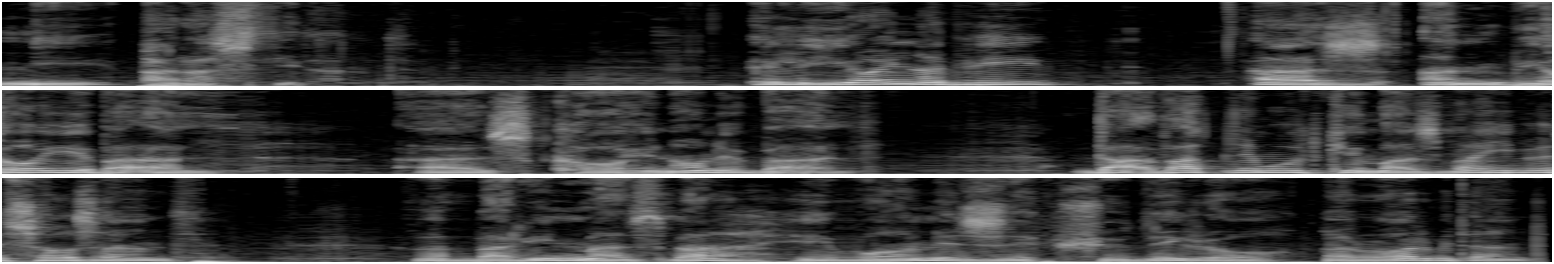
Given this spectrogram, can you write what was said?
می پرستیدند الیای نبی از انبیای بعل از کاهنان بعل دعوت نمود که مذبحی بسازند و بر این مذبح حیوان ذبح شده را قرار بدند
